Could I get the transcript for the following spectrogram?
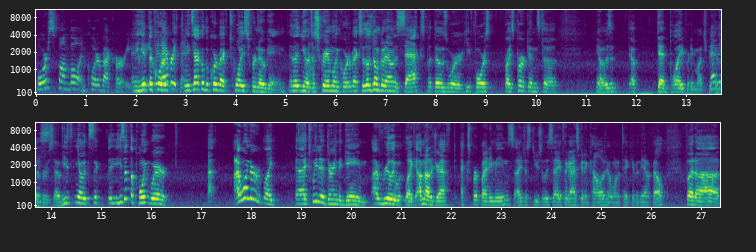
forced fumble, and quarterback hurry. and he hit the did quarter everything. and he tackled the quarterback twice for no gain. And then, you know it's a ah. scrambling quarterback, so those don't go down as sacks, but those were he forced Bryce Perkins to, you know, it was a, a dead play pretty much because of Rousseau. He's you know it's the, he's at the point where I, I wonder like I tweeted during the game. I really would like. I'm not a draft expert by any means. I just usually say if the guy's good in college, I want to take him in the NFL. But uh,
